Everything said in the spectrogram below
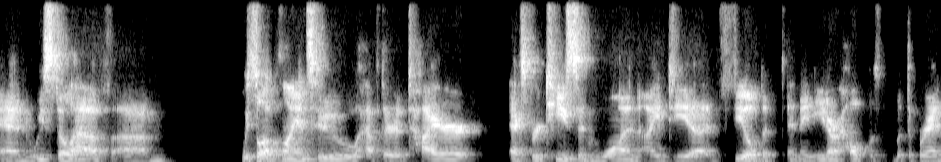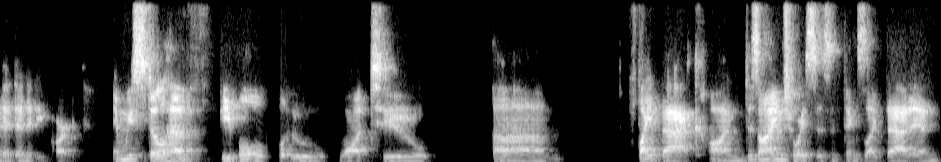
And we still have um, we still have clients who have their entire expertise in one idea and field, and they need our help with, with the brand identity part. And we still have people who want to um, fight back on design choices and things like that. And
